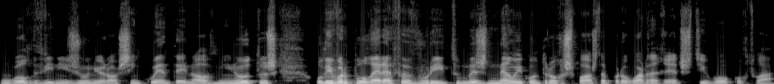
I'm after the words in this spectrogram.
um gol de Vini Júnior aos 59 minutos. O Liverpool era favorito, mas não encontrou resposta para o guarda-redes Thibaut Courtois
